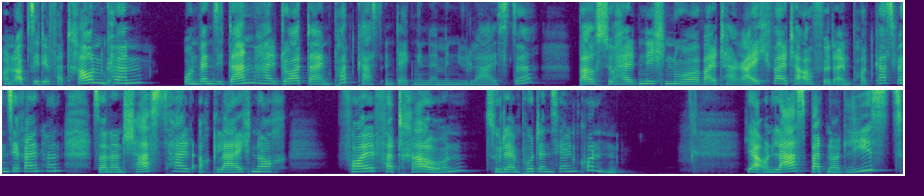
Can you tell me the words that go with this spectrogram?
und ob sie dir vertrauen können. Und wenn sie dann halt dort deinen Podcast entdecken in der Menüleiste, baust du halt nicht nur weiter Reichweite auch für deinen Podcast, wenn sie reinhören, sondern schaffst halt auch gleich noch voll Vertrauen zu deinen potenziellen Kunden. Ja, und last but not least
